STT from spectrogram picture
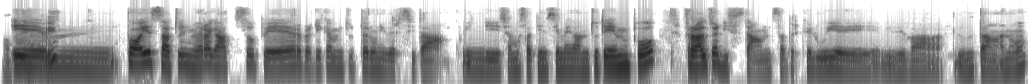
okay. e mh, poi è stato il mio ragazzo per praticamente tutta l'università, quindi siamo stati insieme tanto tempo, fra l'altro a distanza perché lui è, viveva lontano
